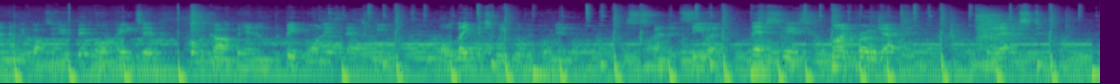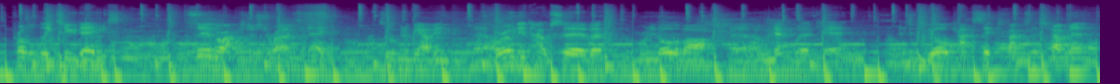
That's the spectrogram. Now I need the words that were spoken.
and then we've got to do a bit more painting, put the carpet in, and the big one is next week or late this week. We'll be putting in the suspended ceiling. This is my project for the next probably two days. The server rack's just arrived today, so we're going to be having uh, our own in-house server, running all of our uh, own network here, and it's going to be all Cat 6 back to this cabinet,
